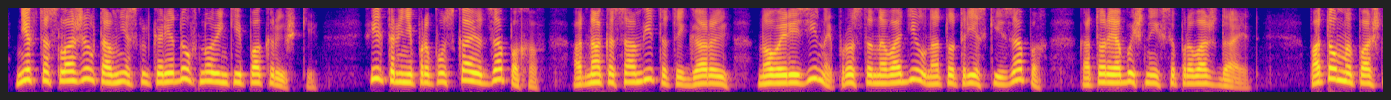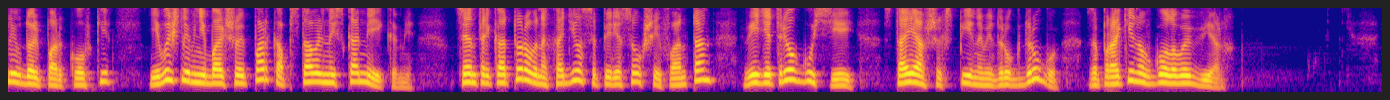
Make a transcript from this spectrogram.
Некто сложил там в несколько рядов новенькие покрышки. Фильтры не пропускают запахов, однако сам вид этой горы новой резины просто наводил на тот резкий запах, который обычно их сопровождает. Потом мы пошли вдоль парковки и вышли в небольшой парк, обставленный скамейками, в центре которого находился пересохший фонтан в виде трех гусей, стоявших спинами друг к другу, запрокинув головы вверх.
